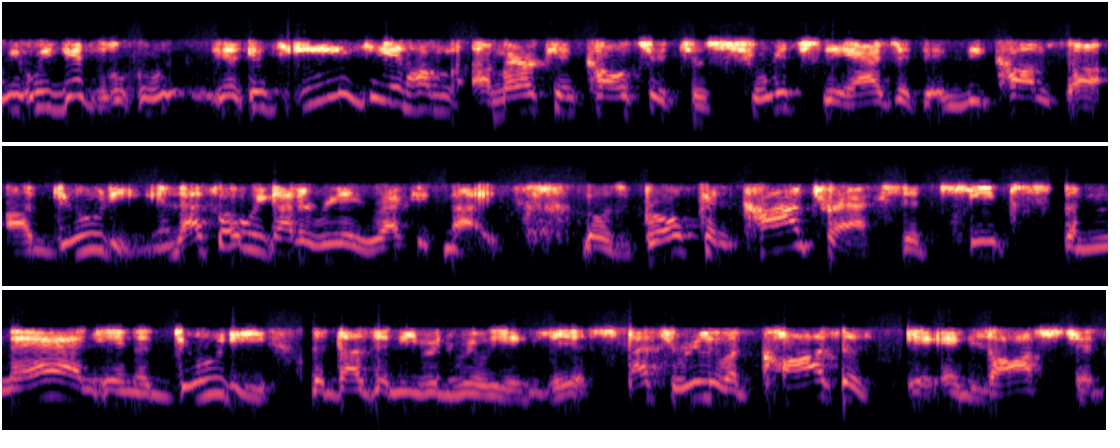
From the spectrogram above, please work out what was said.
we, we get it's easy in American culture to switch the adjective. It becomes a, a duty, and that's what we got to really recognize. Those broken contracts that keeps the man in a duty that doesn't even really exist. That's really what causes exhaustion.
